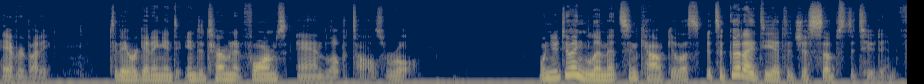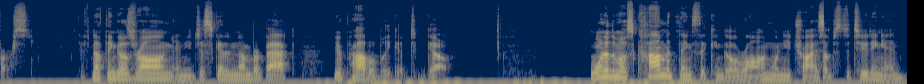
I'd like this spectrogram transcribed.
Hey everybody. Today we're getting into indeterminate forms and L'Hopital's rule. When you're doing limits in calculus, it's a good idea to just substitute in first. If nothing goes wrong and you just get a number back, you're probably good to go. One of the most common things that can go wrong when you try substituting in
